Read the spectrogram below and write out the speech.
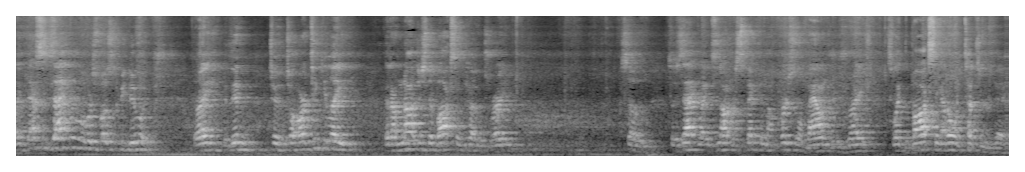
Like that's exactly what we're supposed to be doing, right? But then to, to articulate that I'm not just a boxing coach, right? So, so Zach, like, it's not respecting my personal boundaries, right? So, like the boxing, I don't want to touch him today.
